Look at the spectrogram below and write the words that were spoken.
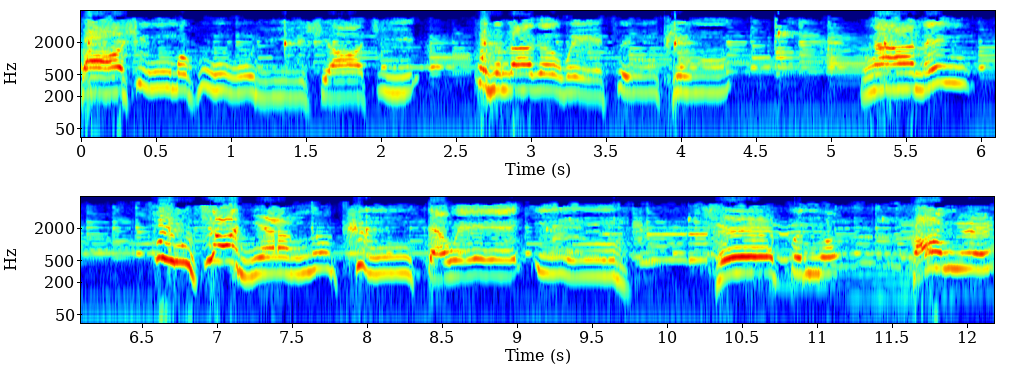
绍兴木虎女小姐。不能那个为正品，俺们总叫娘我肯得为因，且不能状元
